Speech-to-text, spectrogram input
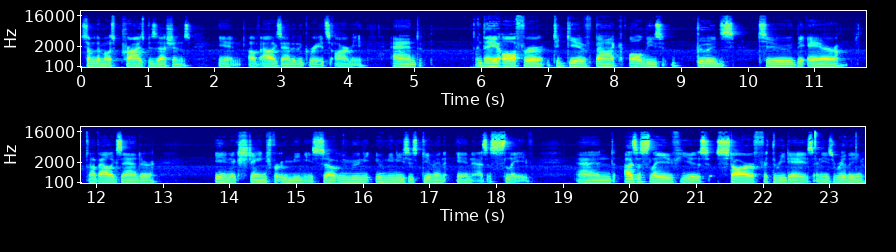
some of the most prized possessions in of Alexander the Great's army, and they offer to give back all these goods to the heir of Alexander in exchange for Eumenes. So Eumenes is given in as a slave. And as a slave, he is starved for three days, and he's really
